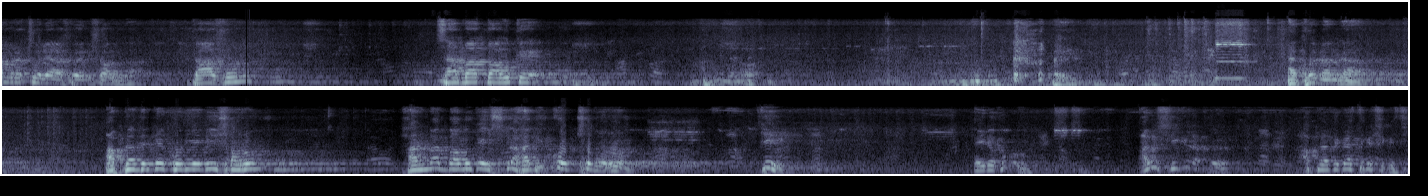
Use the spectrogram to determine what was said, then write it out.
আমরা চলে আসব ইনশাল্লাহ তা আসুন। সারবাদ বাবুকে। এখন আমরা আপনাদেরকে করিয়ে দিই স্মরণ। হারমাদ বাবুকে ইসকে হাবিব করছে বরুণ কি? এইরকম? আমি শিখলাম। আপনাদের কাছ থেকে শিখেছি।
